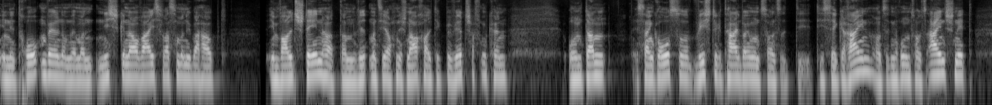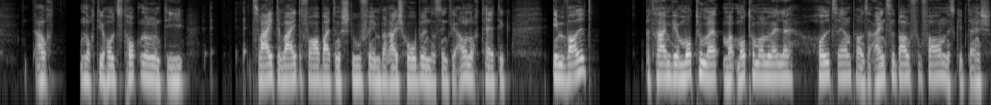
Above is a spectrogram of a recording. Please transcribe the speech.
in den Tropenwäldern, wenn man nicht genau weiß, was man überhaupt im Wald stehen hat, dann wird man sie auch nicht nachhaltig bewirtschaften können. Und dann ist ein großer, wichtiger Teil bei uns also die, die Sägereien, also den Rundholzeinschnitt, auch noch die Holztrocknung und die zweite Weiterverarbeitungsstufe im Bereich Hobeln, da sind wir auch noch tätig. Im Wald betreiben wir motomanuelle Holzernte, also Einzelbauverfahren. Es gibt eigentlich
